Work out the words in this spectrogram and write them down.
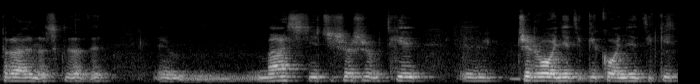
правильно сказати, ем, масті, чи що, щоб такі е, червоні такі коні, такі е, е,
